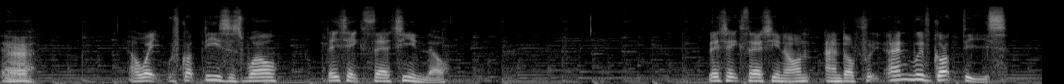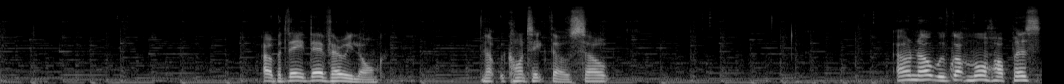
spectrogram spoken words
Ugh. Oh wait, we've got these as well. They take 13 though. They take 13 on and and we've got these. Oh, but they they're very long. No, we can't take those. So Oh no, we've got more hoppers.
